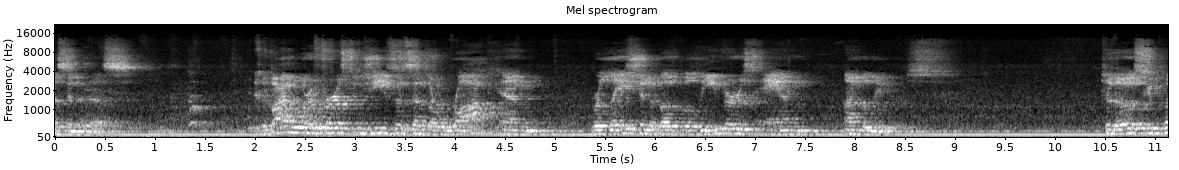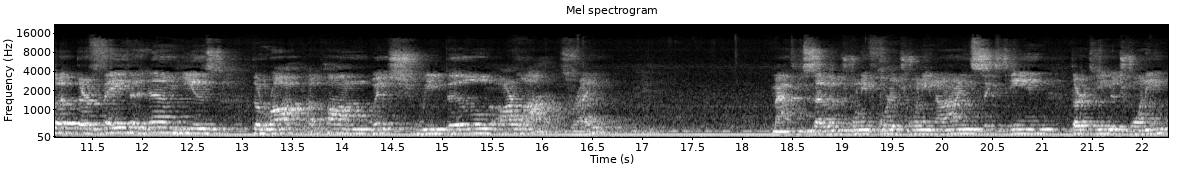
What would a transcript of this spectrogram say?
Listen to this. The Bible refers to Jesus as a rock in relation to both believers and unbelievers. To those who put their faith in Him, He is the rock upon which we build our lives, right? Matthew 7, 24 to 29, 16, 13 to 20.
